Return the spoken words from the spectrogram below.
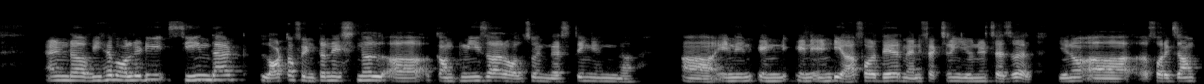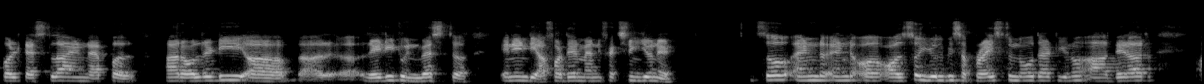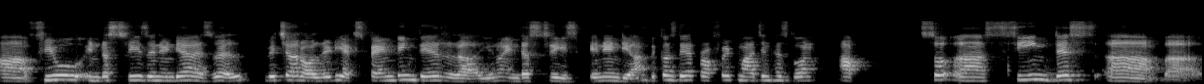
and uh, we have already seen that a lot of international uh, companies are also investing in uh, uh, in, in in India for their manufacturing units as well. You know, for example, Tesla and Apple are already ready to invest in India for their manufacturing unit. So and and uh, also you'll be surprised to know that you know uh, there are uh, few industries in India as well, which are already expanding their uh, you know industries in India because their profit margin has gone up. So uh, seeing this uh, uh,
